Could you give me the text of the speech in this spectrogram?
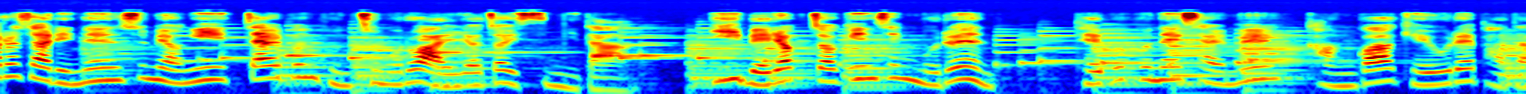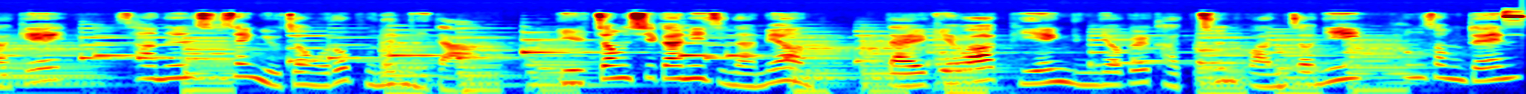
하루살이는 수명이 짧은 곤충으로 알려져 있습니다. 이 매력적인 생물은 대부분의 삶을 강과 개울의 바닥에 사는 수색 요정으로 보냅니다. 일정 시간이 지나면 날개와 비행 능력을 갖춘 완전히 형성된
